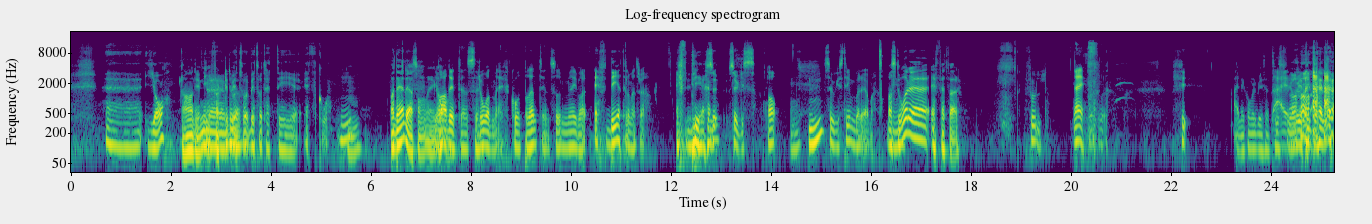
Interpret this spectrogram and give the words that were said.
eh, ja. Ja det är Eh, 940 det B2, var. B230 FK. Vad det är det som är Jag hade inte ens råd med FK på den tiden. Så mig var FD till och med tror jag. FD. Su sugis. Ja. Mm. Sugistrim började jag med. Vad står eh, F1 för? Full. Nej. Nej det kommer det bli så tyst Nej, jag vet inte heller.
